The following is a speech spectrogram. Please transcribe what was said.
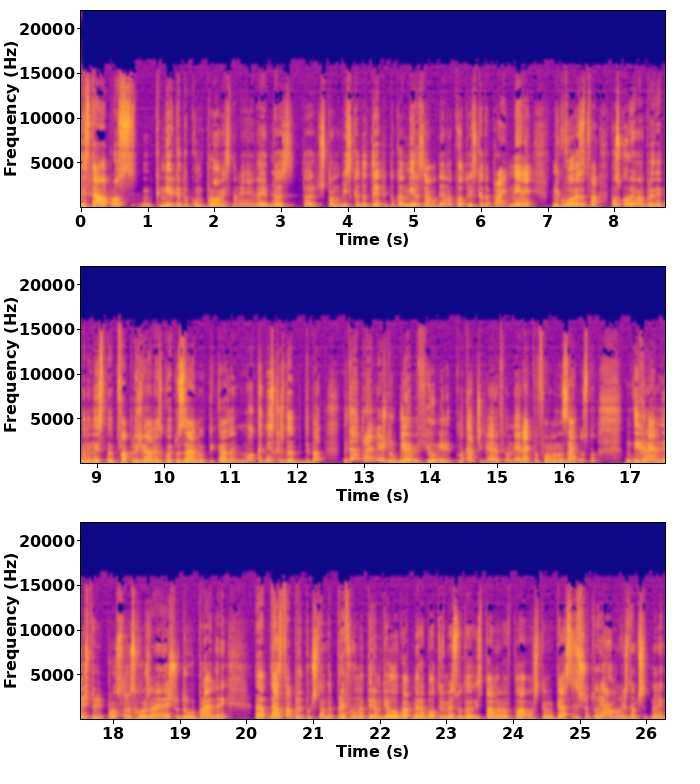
не става въпрос мир като компромис, нали? нали да. Тоест, той, щом иска да трепи тук, мир само да има, каквото иска да прави. Не, не, не говоря за това. По-скоро имам предвид, нали, наистина това преживяване, за което заедно ти каза. Но като не искаш да дебат, ми да правим нещо друго, гледаме филм, или, макар че гледаме филм не е някаква форма на заедност, но играем нещо или просто разхождане, нещо друго правим. Нали? Аз това предпочитам да преформатирам диалог, когато не работи, вместо да изпадна в плаващите му пясъци, защото реално виждам, че нали,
